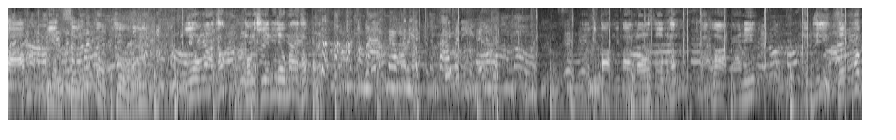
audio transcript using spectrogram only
สามเปลี่ยนเสิร์ฟโอ้โหเร็วมากครับกองเชียร์นี่เร็วมากครับพี่ป้างพี่ป้างเราเสิร์ฟนะครับกะว่างานนี้เต็มที่เสิร์ฟนะครับ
